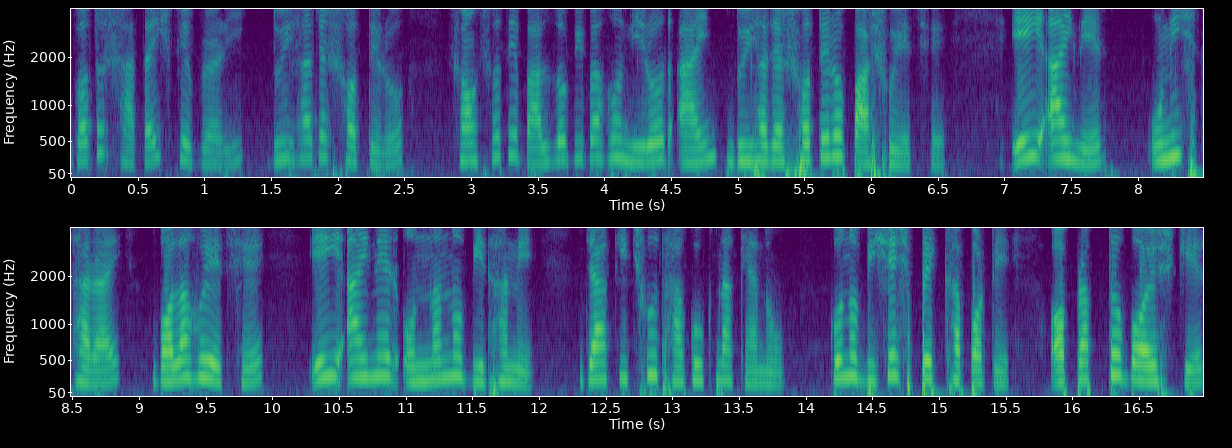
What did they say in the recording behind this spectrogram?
গত সাতাইশ ফেব্রুয়ারি দুই হাজার সতেরো সংসদে বাল্যবিবাহ নিরোধ আইন দুই হাজার সতেরো পাশ হয়েছে। এই আইনের উনিশ ধারায় বলা হয়েছে, এই আইনের অন্যান্য বিধানে যা কিছু থাকুক না কেন, কোনো বিশেষ প্রেক্ষাপটে অপ্রাপ্ত বয়স্কের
